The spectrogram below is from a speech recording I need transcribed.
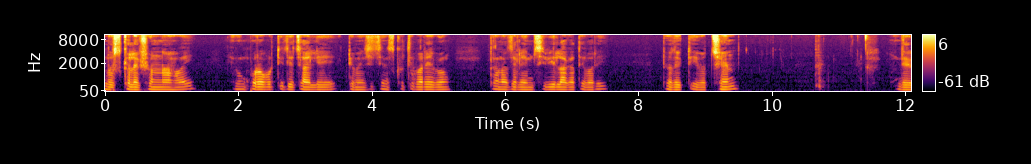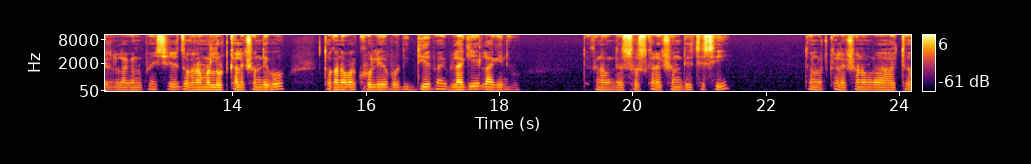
লুজ কালেকশন না হয় এবং পরবর্তীতে চাইলে একটা মেসি চেঞ্জ করতে পারে এবং তা না চাইলে এমসিবি লাগাতে পারে। তো দেখতেই পাচ্ছেন। দের লাগানো প্রায় শেষ। যখন আমরা লোড কালেকশন দেব, তখন আবার খুলে উপর দিক দিয়ে পাইপ লাগিয়ে লাগিয়ে নেব। তখন আমাদের সোর্স কালেকশন দিতেছি। তো লোড কালেকশন আমরা হয়তো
